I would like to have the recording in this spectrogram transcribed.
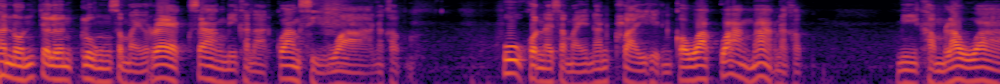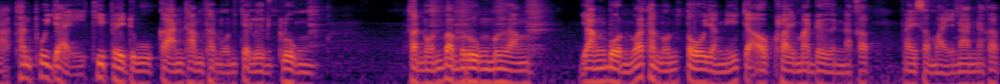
ถนนเจริญกรุงสมัยแรกสร้างมีขนาดกว้างสี่วานะครับ ผู้คนในสมัยนั้นใครเห็นก็ว่ากว้างมากนะครับ มีคำเล่าว่าท่านผู้ใหญ่ที่ไปดูการทำถนนเจริญกรุง ถนนบำรุงเมือง ยังบ่นว่าถนนโตอย่างนี้จะเอาใครมาเดินนะครับ ในสมัยนั้นนะครับ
